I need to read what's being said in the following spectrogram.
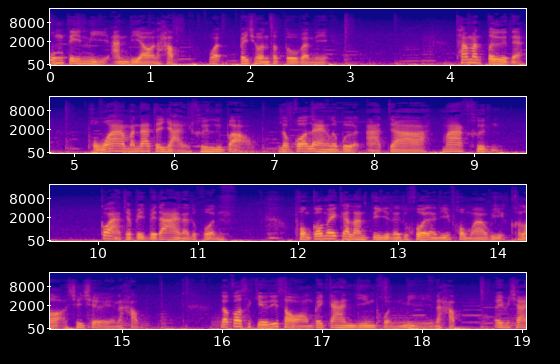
อุ้งตีนหมีอันเดียวนะครับว่าไปชนศัตรูแบบนี้ ถ้ามันตื่นเนี่ย ผมว่ามันน่าจะใหญ่ขึ้นหรือเปล่า แล้วก็แรงระเบิดอาจจะมากขึ้น ก็อาจจะเป็นไปได้นะทุกคน ผมก็ไม่การันตีนะทุกคนอันนี้ผมมาวิเคราะห์เฉยๆนะครับ แล้วก็สกิลที่ 2 เป็นการยิงผลหมีนะครับ เอ้ยไม่ใช่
